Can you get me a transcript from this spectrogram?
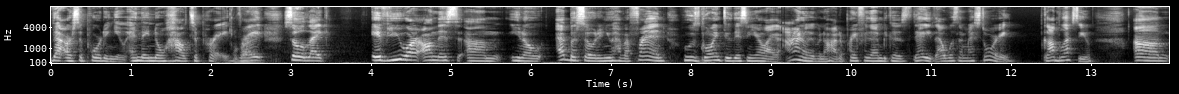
that are supporting you and they know how to pray, right? Right. So like if you are on this um, you know, episode and you have a friend who's going through this and you're like, I don't even know how to pray for them because hey, that wasn't my story. God bless you. Um,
